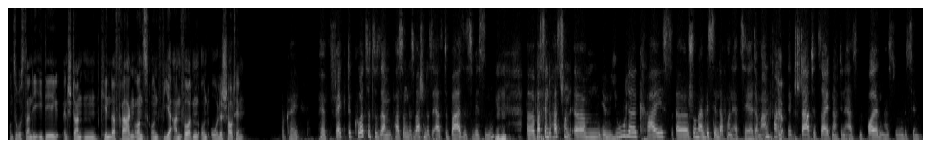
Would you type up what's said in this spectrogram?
Und so ist dann die Idee entstanden, Kinder fragen uns und wir antworten und Ole schaut hin. Okay. Perfekte kurze Zusammenfassung. Das war schon das erste Basiswissen. Mhm. Äh, Bastian, du hast schon ähm, im Jule-Kreis äh, schon mal ein bisschen davon erzählt. Am Anfang ja. der Gestartezeit, nach den ersten Folgen, hast du ein bisschen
